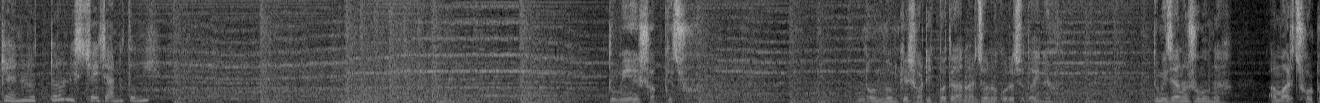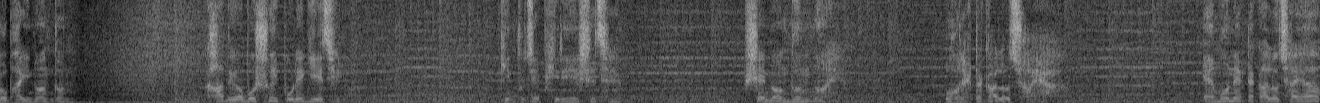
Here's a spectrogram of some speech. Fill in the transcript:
কেনের উত্তরও নিশ্চয়ই জানো তুমি। তুমি এই সব কিছু নন্দনকে সঠিক পথে আনার জন্য করেছ, তাই না? তুমি জানো সুমনা, আমার ছোট ভাই নন্দন খাদে অবশ্যই পড়ে গিয়েছিল। কিন্তু যে ফিরে এসেছে, সে নন্দন নয়। ওর একটা কালো ছায়া। এমন একটা কালো ছায়া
